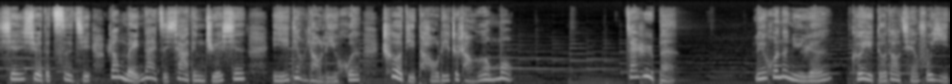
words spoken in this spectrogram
鲜血的刺激让美奈子下定决心，一定要离婚，彻底逃离这场噩梦。在日本，离婚的女人可以得到前夫一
